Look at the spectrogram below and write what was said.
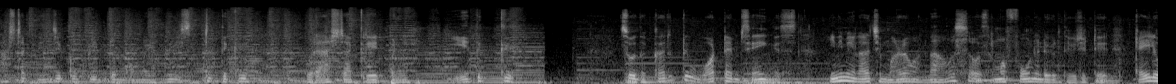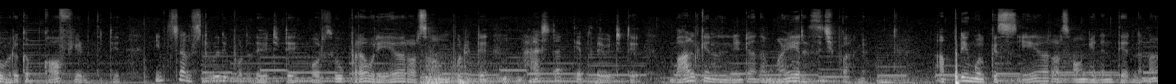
ஹேஷ்டேக் நெஞ்சுக்கு பீட்டு மாமா இருந்து இஷ்டத்துக்கு ஒரு ஹேஷ்டேக் க்ரியேட் பண்ணி எதுக்கு? ஸோ இந்த கருத்து வாட் டைம் சேயிங் இஸ் இனிமேலாச்சும் மழை வந்தால் அவசர அவசரமாக ஃபோன் எடுக்கிறத விட்டுட்டு கையில் ஒரு கப் காஃபி எடுத்துகிட்டு இன்ஸ்டாவில் ஸ்டோரி போட்டதை விட்டுட்டு ஒரு சூப்பராக ஒரு ஏஆர்ஆர் சாங் போட்டுட்டு ஹேஷ்டாக் கேட்டதை விட்டுட்டு பால்கனியில் நின்றுட்டு அந்த மழையை ரசித்து பாருங்கள் அப்படி உங்களுக்கு ஏஆர்ஆர் சாங் என்னென்னு தெரியலன்னா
